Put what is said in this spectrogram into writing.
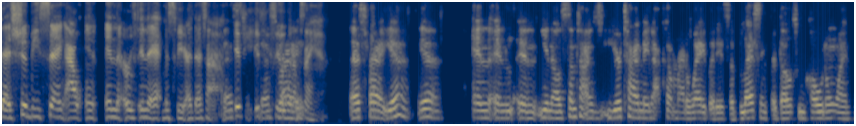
that should be sang out in, in the earth in the atmosphere at that time that's, if, if you feel right. what i'm saying. That's right. Yeah yeah. And and and you know sometimes your time may not come right away but it's a blessing for those who hold on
